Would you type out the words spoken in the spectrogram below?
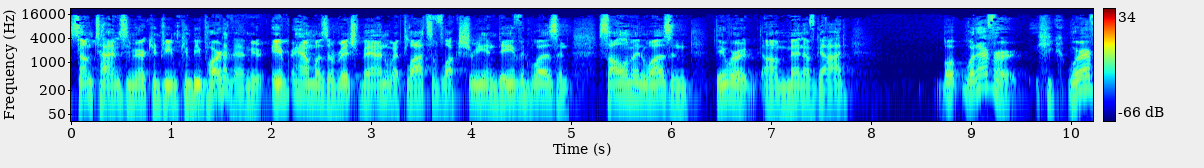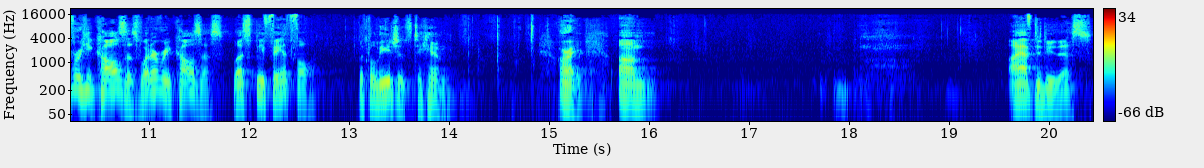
sometimes the American dream can be part of it. Abraham was a rich man with lots of luxury, and David was, and Solomon was, and they were um, men of God. But whatever, he, wherever he calls us, whatever he calls us, let's be faithful with allegiance to him. All right. Um, I have to do this.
